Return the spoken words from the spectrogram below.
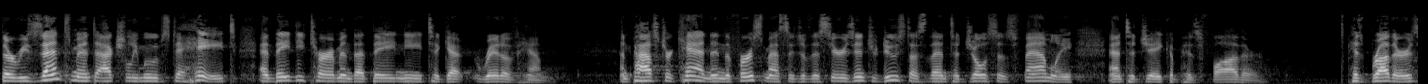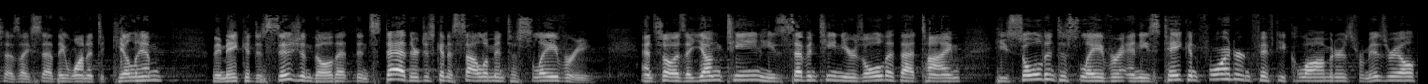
Their resentment actually moves to hate, and they determine that they need to get rid of him. And Pastor Ken, in the first message of this series, introduced us then to Joseph's family and to Jacob, his father. His brothers, as I said, they wanted to kill him. They make a decision, though, that instead they're just going to sell him into slavery. And so as a young teen, he's 17 years old at that time, he's sold into slavery and he's taken 450 kilometers from Israel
